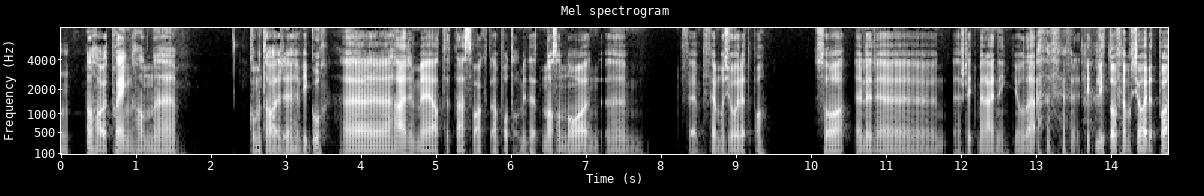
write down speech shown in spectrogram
Han har jo et poeng, han eh, kommentar-Viggo, eh, her, med at dette er svakt av påtalemyndigheten. Altså nå, eh, 25 år etterpå, så Eller eh, jeg sliter med regning. Jo, det er litt, litt over 25 år etterpå.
